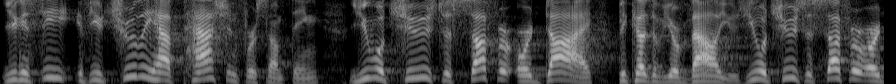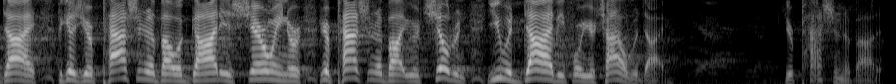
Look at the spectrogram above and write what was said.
You can see if you truly have passion for something, you will choose to suffer or die because of your values. You will choose to suffer or die because you're passionate about what God is sharing or you're passionate about your children. You would die before your child would die. You're passionate about it.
